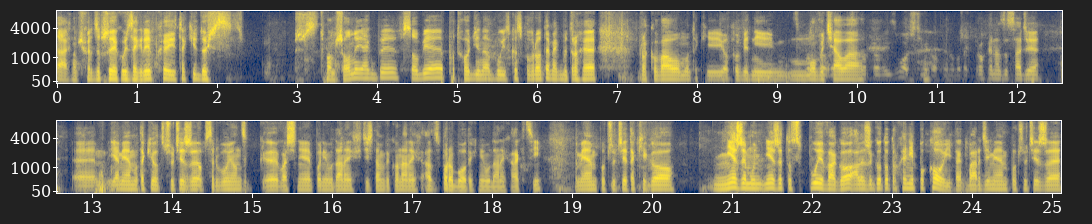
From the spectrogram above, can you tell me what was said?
Tak, na przykład zepsuje jakąś zagrywkę i taki dość stłamszony jakby w sobie podchodzi na boisko z powrotem, jakby trochę brakowało mu takiej odpowiedniej mowy ciała. Trochę, no tak trochę na zasadzie ja miałem takie odczucie, że obserwując e, właśnie po nieudanych gdzieś tam wykonanych, a sporo było tych nieudanych akcji, to miałem poczucie takiego nie że, mu, nie, że to spływa go, ale że go to trochę niepokoi. Tak bardziej miałem poczucie, że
